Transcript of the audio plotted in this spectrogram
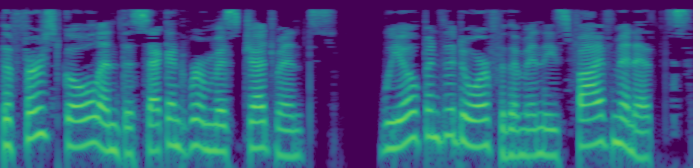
The first goal and the second were misjudgments. We opened the door for them in these five minutes.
